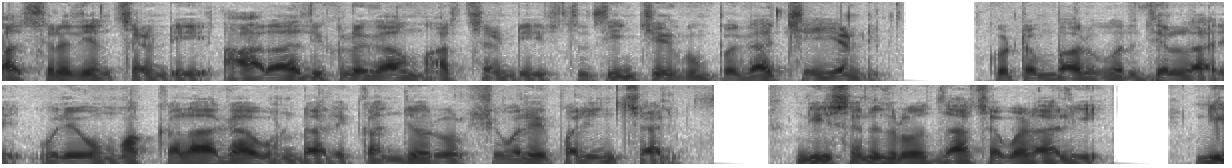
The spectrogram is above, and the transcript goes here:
ఆశీర్వదించండి ఆరాధికులుగా మార్చండి స్థుతించే గుంపుగా చేయండి. కుటుంబాలు వరిధిల్లాలి ఒలేవు మొక్కలాగా ఉండాలి కంజోరు వృక్షములే ఫలించాలి. నీ సన్నిధిలో దాచబడాలి నీ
